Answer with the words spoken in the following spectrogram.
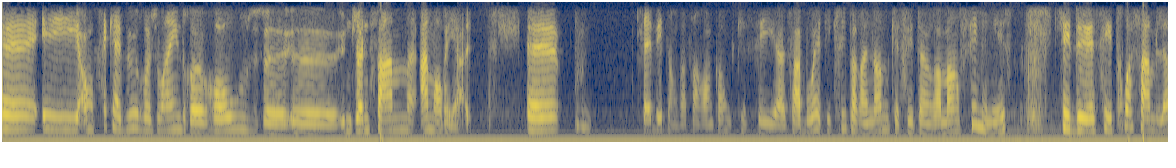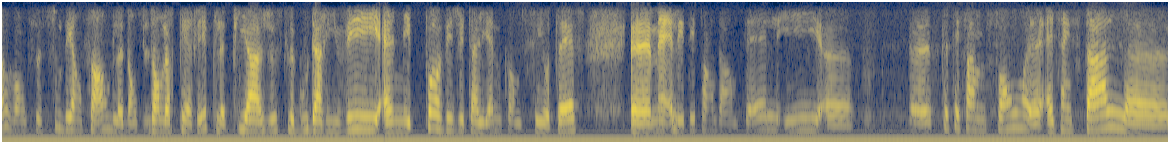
Euh, et on sait qu'elle veut rejoindre Rose, euh, euh, une jeune femme, à Montréal. très vite, on va s'en rendre compte que c'est ça a beau être écrit par un homme que c'est un roman féministe. Ces deux, ces trois femmes-là vont se souder ensemble dans, leur périple. Pia a juste le goût d'arriver. Elle n'est pas végétalienne comme ses hôtesses, mais elle est dépendante d'elle et ce que ces femmes font, euh, elles s'installent, euh,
